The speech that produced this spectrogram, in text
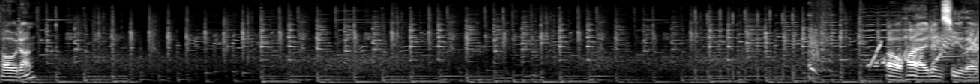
Hold on. Oh, hi, I didn't see you there.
